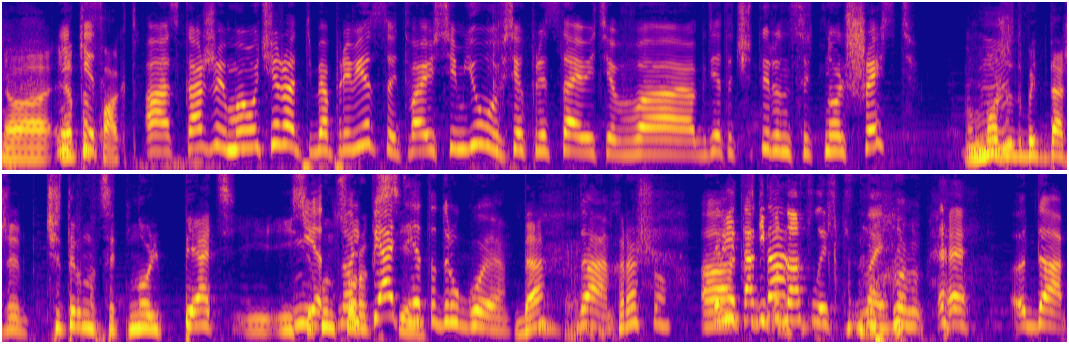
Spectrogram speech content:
А, это Никит, факт. А скажи, мы очень рады тебя приветствовать. Твою семью вы всех представите в а, где-то 14.06. Может быть, даже 14.05 и, и Нет, секунд 47. 0,5 это другое. Да? Да. Хорошо. А, Рита не тогда- понаслышке знает. Да.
